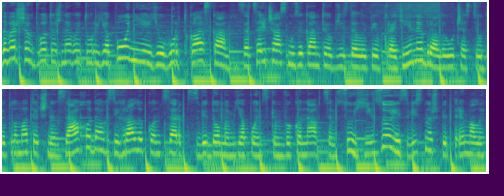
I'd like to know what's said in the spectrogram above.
Завершив двотижневий тур Японією гурт Казка. За цей час музиканти об'їздили півкраїни, брали участь у дипломатичних заходах, зіграли концерт з відомим японським виконавцем Сугізо і, звісно ж, підтримали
